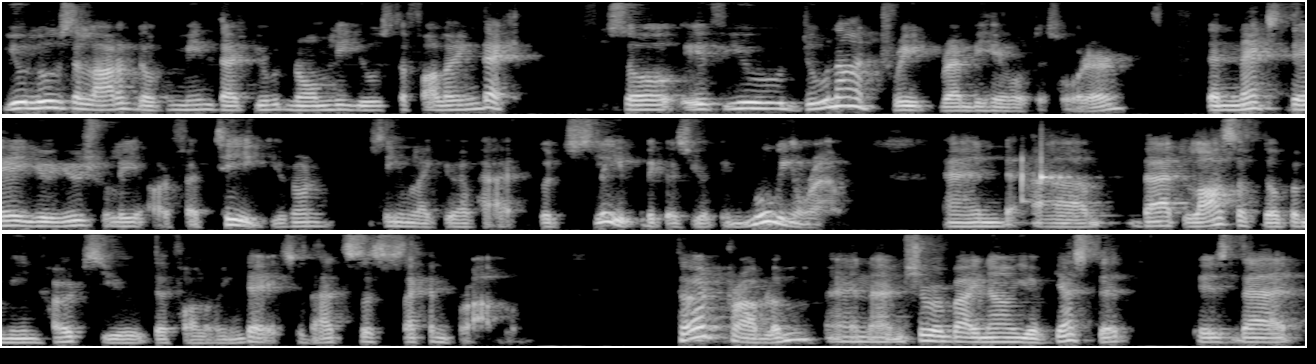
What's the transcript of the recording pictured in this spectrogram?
you lose a lot of dopamine that you would normally use the following day. So, if you do not treat REM behavioral disorder, the next day you usually are fatigued. You don't seem like you have had good sleep because you've been moving around. And um, that loss of dopamine hurts you the following day. So that's the second problem. Third problem, and I'm sure by now you've guessed it, is that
